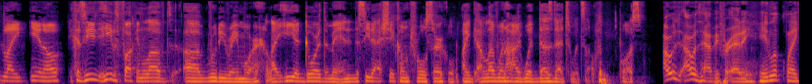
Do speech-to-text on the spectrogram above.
Like you know, because he he fucking loved uh, Rudy Ray Moore. Like he adored the man, and to see that shit come full circle. Like I love when Hollywood does that to itself. Pause. I was I was happy for Eddie. He looked like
